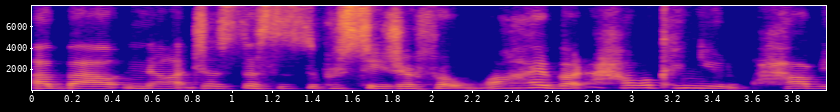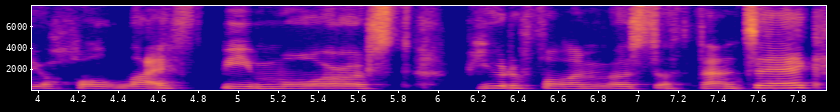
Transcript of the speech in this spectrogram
about not just this is the procedure for why but how can you have your whole life be most beautiful and most authentic?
